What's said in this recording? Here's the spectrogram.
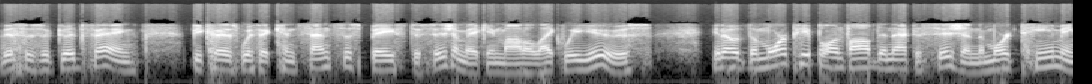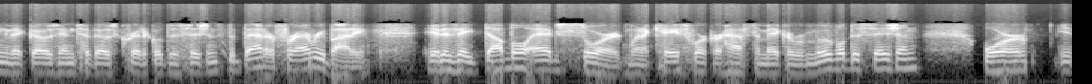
This is a good thing because with a consensus-based decision-making model like we use, you know, the more people involved in that decision, the more teaming that goes into those critical decisions, the better for everybody. It is a double-edged sword when a caseworker has to make a removal decision or you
